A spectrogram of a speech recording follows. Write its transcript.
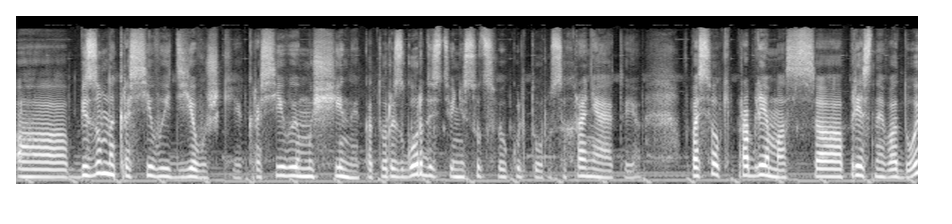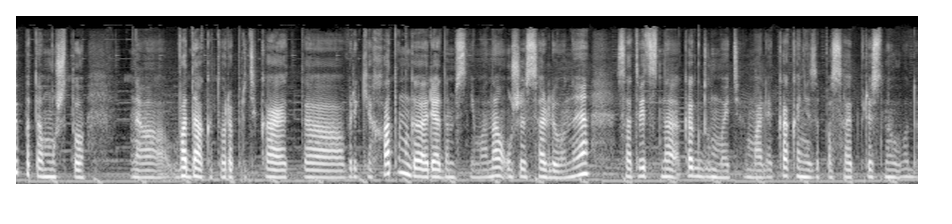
А, Безумно красивые девушки, красивые мужчины, которые с гордостью несут свою культуру, сохраняют ее. В поселке проблема с а, пресной водой, потому что вода, которая протекает а, в реке Хатанга, рядом с ним, она уже соленая. Соответственно, как думаете, Амалия, как они запасают пресную воду?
